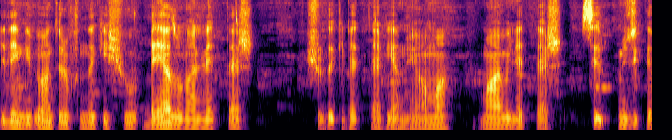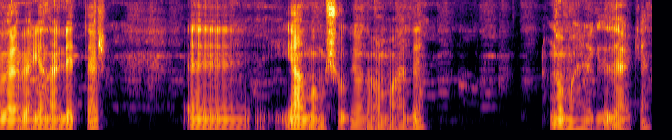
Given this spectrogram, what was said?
Dediğim gibi ön tarafındaki şu beyaz olan ledler, şuradaki ledler yanıyor ama mavi ledler, müzikle beraber yanan ledler e, yanmamış oluyor normalde. Normal hareket ederken.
